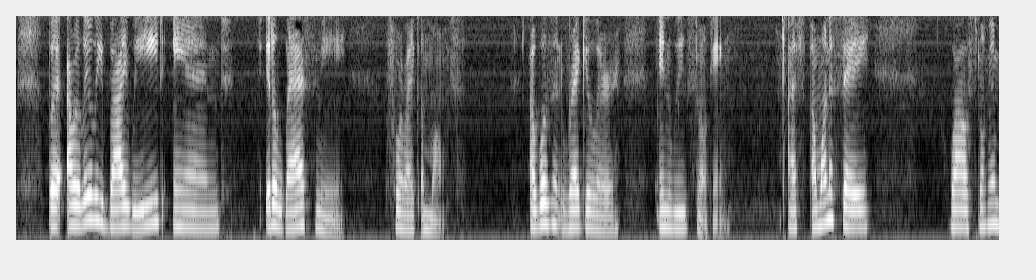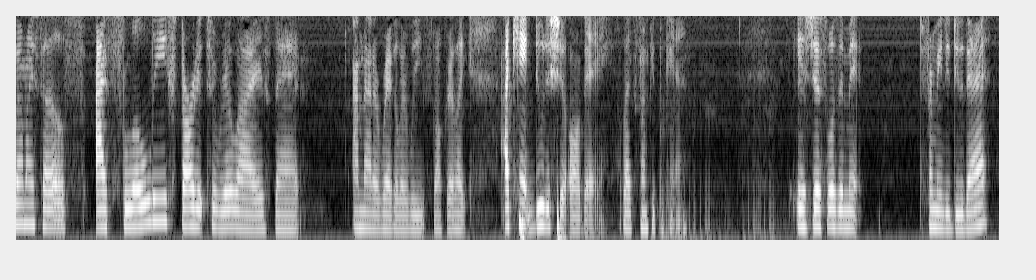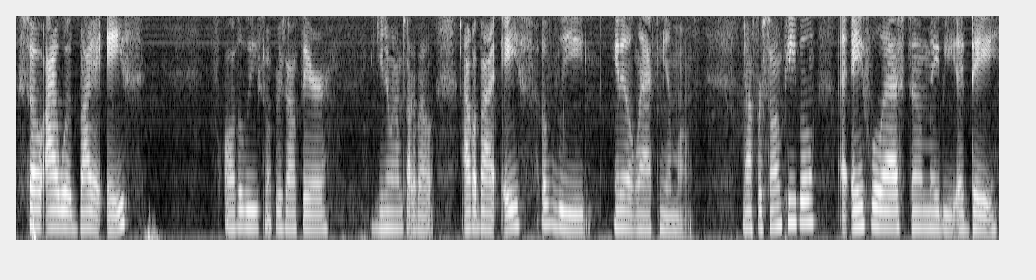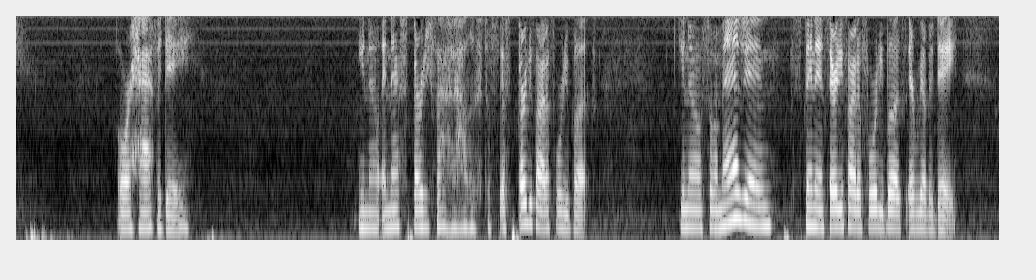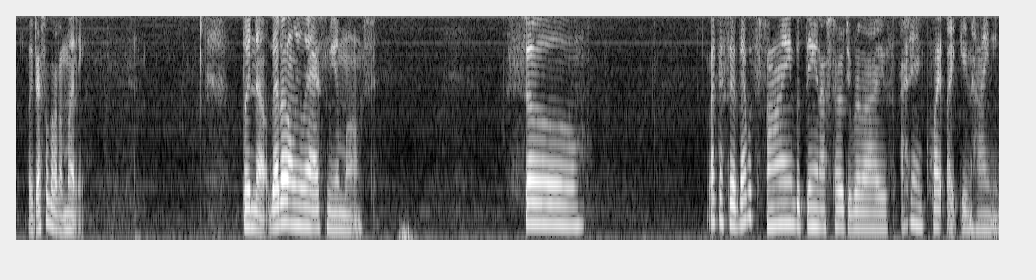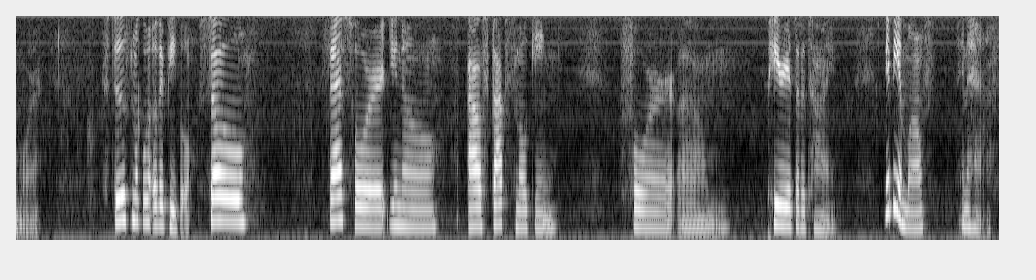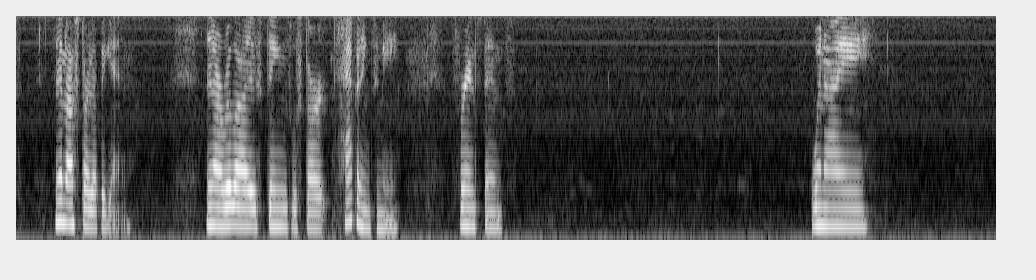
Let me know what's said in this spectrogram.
But I would literally buy weed and it'll last me for like a month. I wasn't regular in weed smoking. I, I want to say while smoking by myself, I slowly started to realize that I'm not a regular weed smoker. Like, I can't do this shit all day like some people can. It just wasn't meant for me to do that. So I would buy an eighth. For all the weed smokers out there, you know what I'm talking about. I would buy an eighth of weed and it'll last me a month. Now, for some people, an eighth will last them maybe a day or half a day. You know, and that's thirty-five dollars to that's thirty-five to forty bucks. You know, so imagine spending 35 to 40 bucks every other day. Like that's a lot of money. But no, that'll only last me a month. So like I said, that was fine, but then I started to realize I didn't quite like getting high anymore. Still smoking with other people. So fast forward, you know, I'll stop smoking for um periods at a time, maybe a month and a half. And then I'll start up again. Then I realized things will start happening to me. For instance, when I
